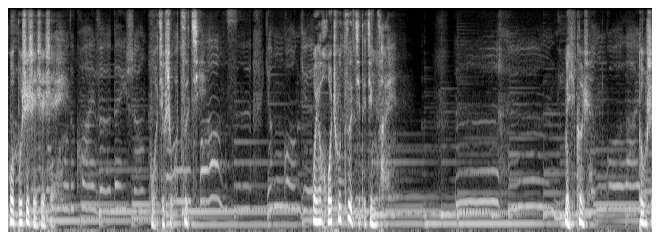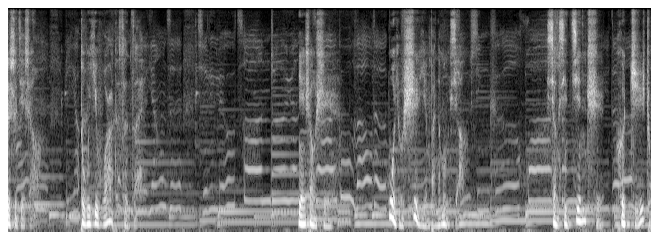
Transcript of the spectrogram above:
我不是谁谁谁，我就是我自己。我要活出自己的精彩。每个人都是世界上独一无二的存在。年少时，握有誓言般的梦想，相信坚持和执着，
